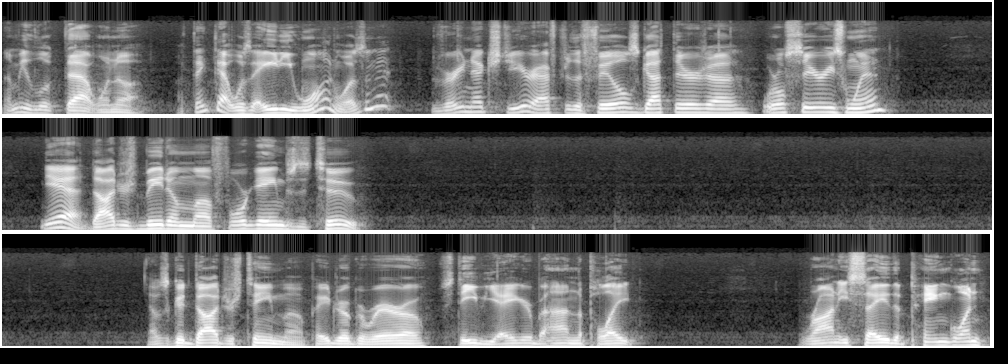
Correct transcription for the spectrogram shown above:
Let me look that one up. I think that was 81, wasn't it? The very next year after the Phils got their uh, World Series win? Yeah, Dodgers beat them uh, four games to two. That was a good Dodgers team, though. Pedro Guerrero, Steve Yeager behind the plate, Ronnie Cey the Penguin.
